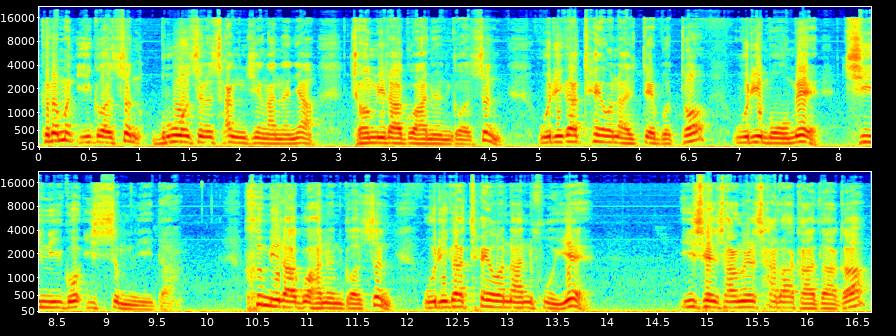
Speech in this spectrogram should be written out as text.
그러면 이것은 무엇을 상징하느냐? 점이라고 하는 것은 우리가 태어날 때부터 우리 몸에 지니고 있습니다. 흠이라고 하는 것은 우리가 태어난 후에 이 세상을 살아가다가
